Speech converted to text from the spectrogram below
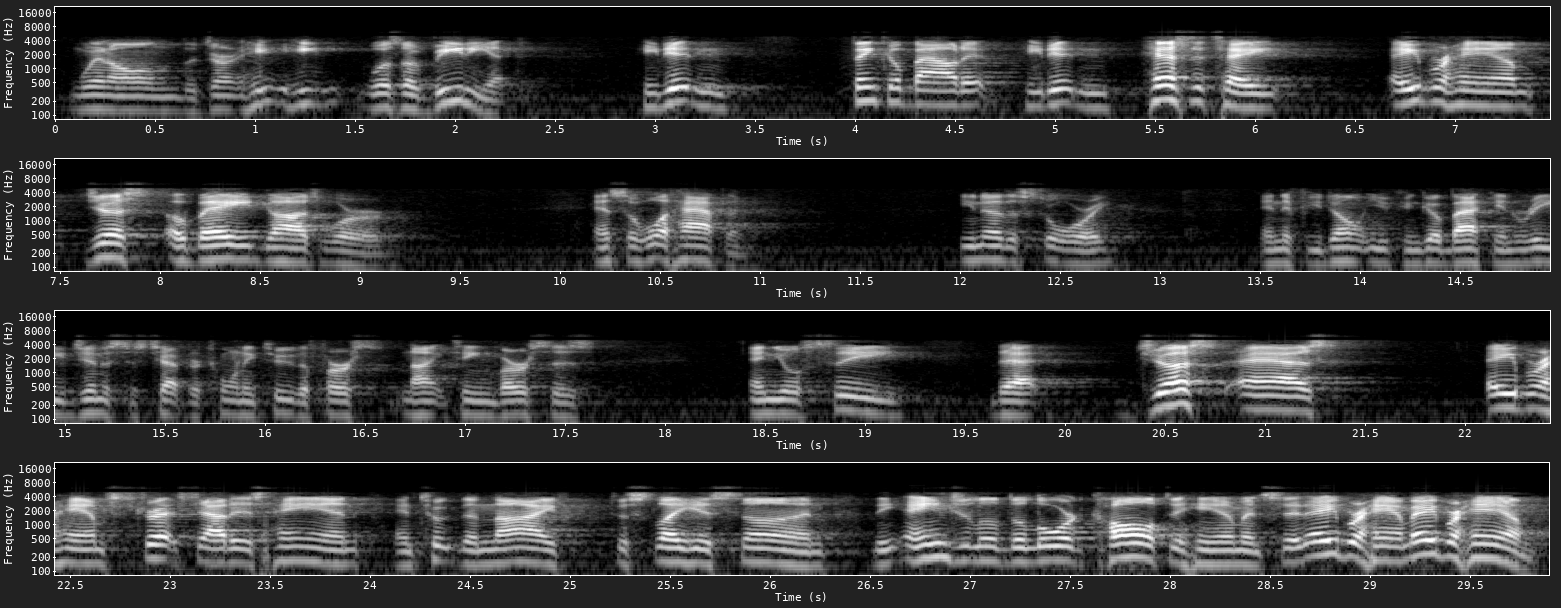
went on the journey. He, he was obedient. He didn't think about it, he didn't hesitate. Abraham just obeyed God's word. And so what happened? You know the story. And if you don't, you can go back and read Genesis chapter 22, the first 19 verses, and you'll see that just as Abraham stretched out his hand and took the knife to slay his son, the angel of the Lord called to him and said, Abraham, Abraham,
